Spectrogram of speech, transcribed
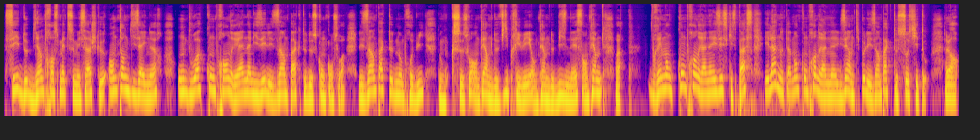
c'est de bien transmettre ce message que en tant que designer, on doit comprendre et analyser les impacts de ce qu'on conçoit, les impacts de nos produits, donc que ce soit en termes de vie privée, en termes de business, en termes voilà, vraiment comprendre et analyser ce qui se passe, et là notamment comprendre et analyser un petit peu les impacts sociétaux. Alors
